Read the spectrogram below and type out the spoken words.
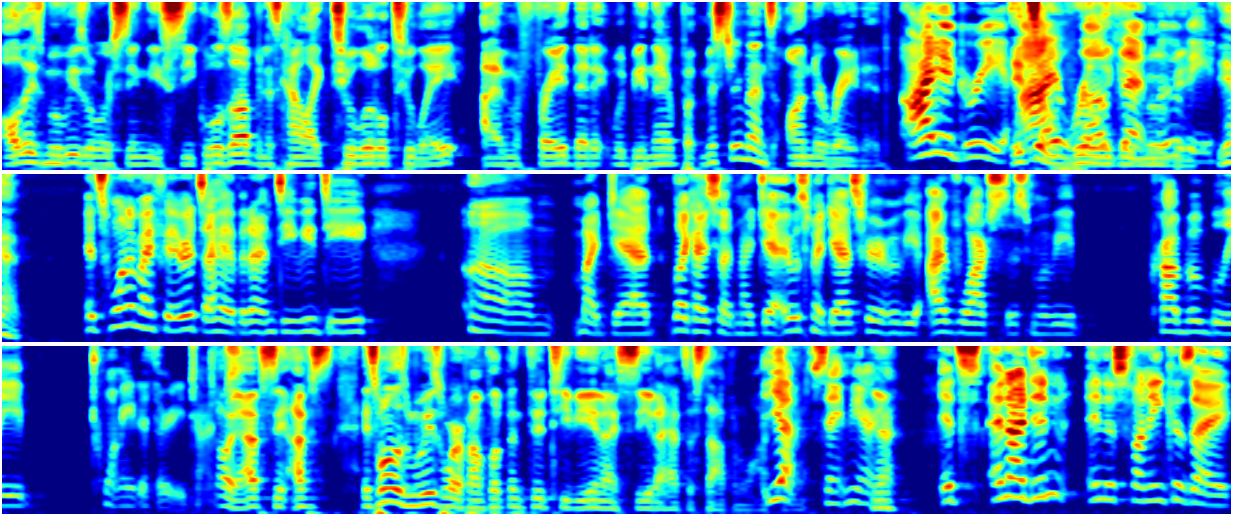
all these movies where we're seeing these sequels of, and it's kind of like too little, too late. I'm afraid that it would be in there, but Mystery Men's underrated. I agree. It's I a really love good that movie. movie. Yeah, It's one of my favorites. I have it on DVD. Um, my dad, like I said, my dad. It was my dad's favorite movie. I've watched this movie probably twenty to thirty times. Oh yeah, I've seen. I've. It's one of those movies where if I'm flipping through TV and I see it, I have to stop and watch. yeah, it. same here. Yeah. It's and I didn't, and it's funny because I,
